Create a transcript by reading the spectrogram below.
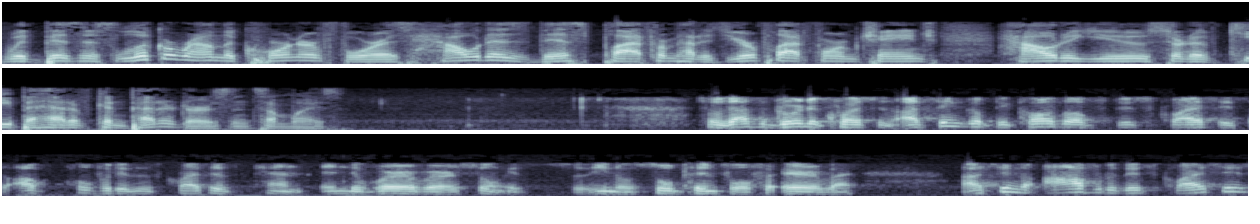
with business, look around the corner for us. How does this platform, how does your platform change? How do you sort of keep ahead of competitors in some ways? So that's a great question. I think because of this crisis, hopefully this crisis can end very, very soon. It's, you know, so painful for everyone. I think after this crisis,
